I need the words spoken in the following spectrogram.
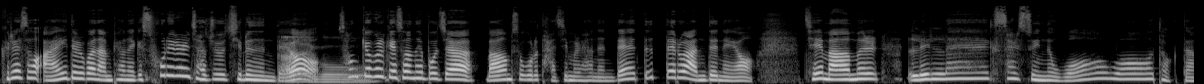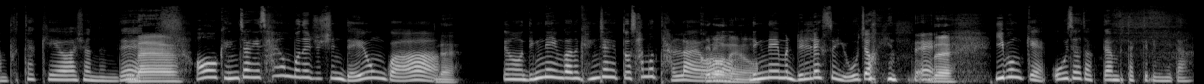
그래서 아이들과 남편에게 소리를 자주 지르는데요. 아이고. 성격을 개선해보자 마음속으로 다짐을 하는데 뜻대로 안 되네요. 제 마음을 릴렉스 할 수 있는 워워 덕담 부탁해요 하셨는데, 네. 어, 굉장히 사연 보내주신 내용과 네. 어, 닉네임과는 굉장히 또 사뭇 달라요. 그러네요. 닉네임은 릴렉스 요정인데, 네. 이분께 오자 덕담 부탁드립니다.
